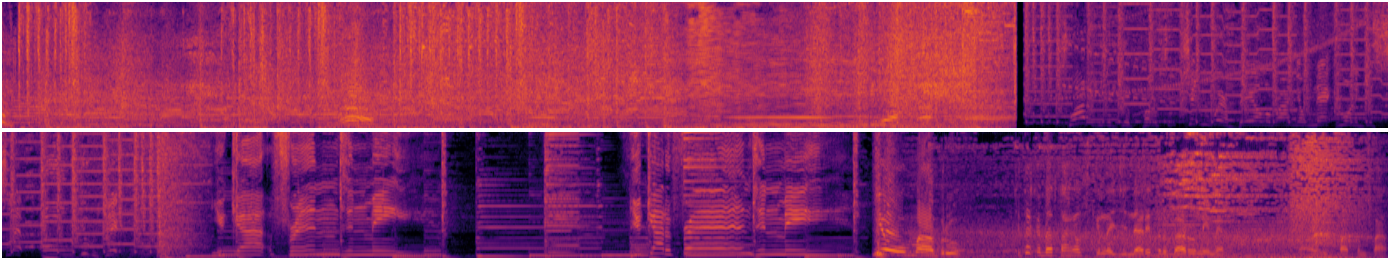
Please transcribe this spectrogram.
You got a friend in me. You got a friend in me. Yo ma bro Kita kedatangan skin legendary terbaru nih men KN44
